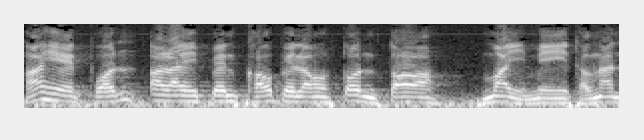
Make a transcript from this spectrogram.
หาเหตุผลอะไรเป็นเขาเป็นเราต้นต่อไม่มีทั้งนั้น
